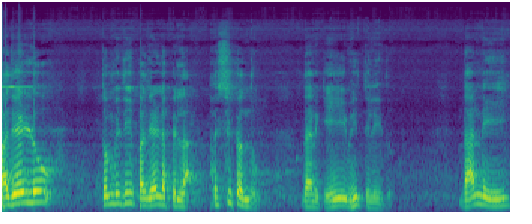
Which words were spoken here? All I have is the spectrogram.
పదేళ్ళు తొమ్మిది పదేళ్ళ పిల్ల పసికందు. దానికి ఏమీ తెలియదు. దాన్ని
